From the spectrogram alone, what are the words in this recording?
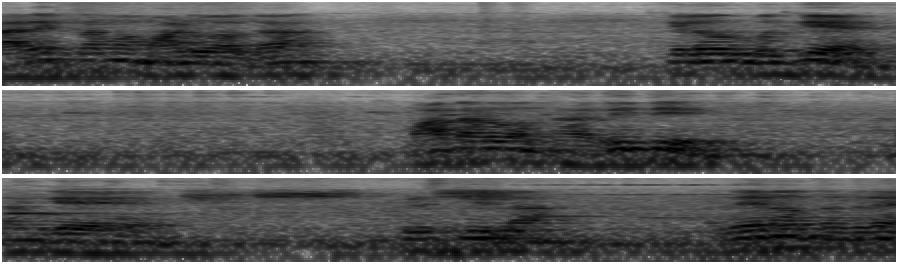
ಕಾರ್ಯಕ್ರಮ ಮಾಡುವಾಗ ಕೆಲವ್ರ ಬಗ್ಗೆ ಮಾತಾಡುವಂತಹ ರೀತಿ ನಮಗೆ ತಿಳಿಸಲಿಲ್ಲ. ಅದೇನು ಅಂತಂದರೆ,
